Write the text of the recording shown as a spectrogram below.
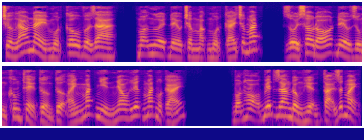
trưởng lão này một câu vừa ra, mọi người đều trầm mặc một cái trước mắt, rồi sau đó đều dùng không thể tưởng tượng ánh mắt nhìn nhau liếc mắt một cái. Bọn họ biết Giang Đồng hiện tại rất mạnh,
